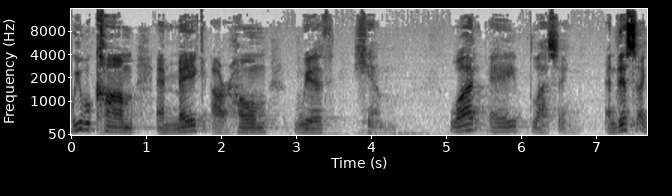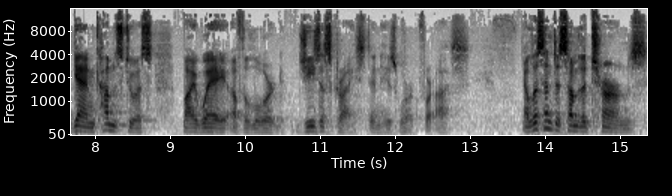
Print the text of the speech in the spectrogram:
We will come and make our home with him. What a blessing. And this again comes to us by way of the Lord Jesus Christ and his work for us. Now, listen to some of the terms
